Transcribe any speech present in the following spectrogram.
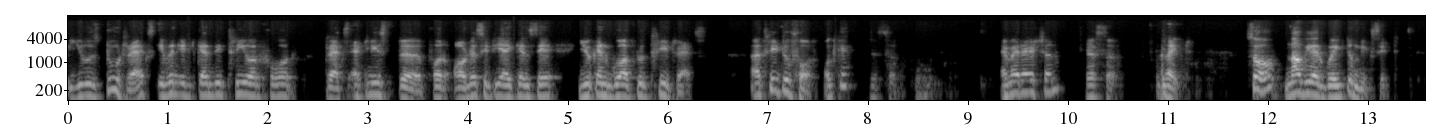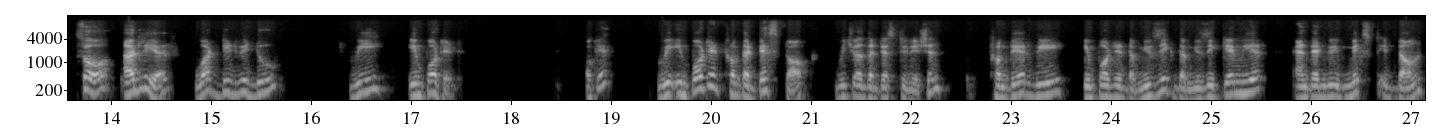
used two tracks. Even it can be three or four tracks. At least uh, for Audacity, I can say you can go up to three tracks, uh, three to four. Okay. Yes, sir. Am I right, son? Yes, sir. Right. So now we are going to mix it. So earlier, what did we do? We imported. Okay. We imported from the desktop, which was the destination. From there, we imported the music. The music came here and then we mixed it down.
